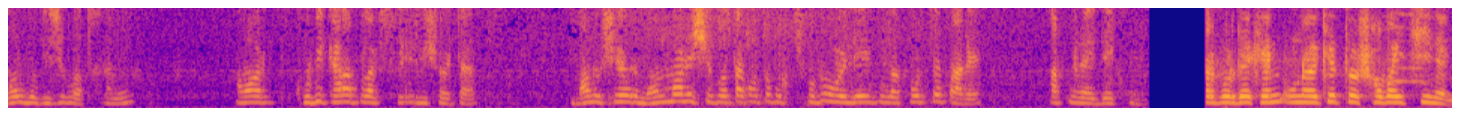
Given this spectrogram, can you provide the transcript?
বলব কিছু কথা আমি। আমার খুবই খারাপ লাগছে এই বিষয়টা। মানুষের মন মানসিকতা কতটুকু ছোট হইলে এগুলা করতে পারে, আপনারাই দেখুন। তারপর দেখেন ওনাকে তো সবাই চিনেন।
